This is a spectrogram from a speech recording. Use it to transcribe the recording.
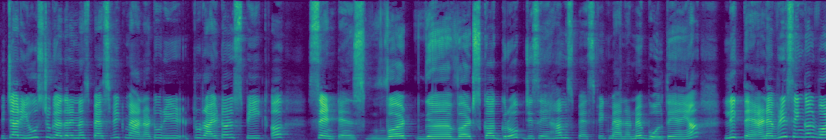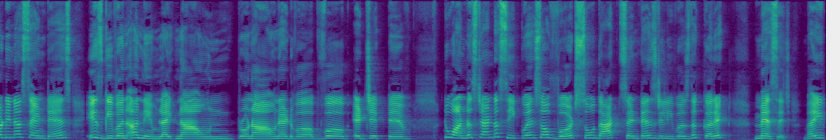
which are used together in a specific manner to read, to write or speak a sentence word words का ग्रुप जिसे हम स्पेसिफिक मैनर में बोलते हैं या लिखते हैं। And every single word in a sentence is given a name like noun pronoun adverb verb adjective to understand the sequence of words so that sentence delivers the correct message भाई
